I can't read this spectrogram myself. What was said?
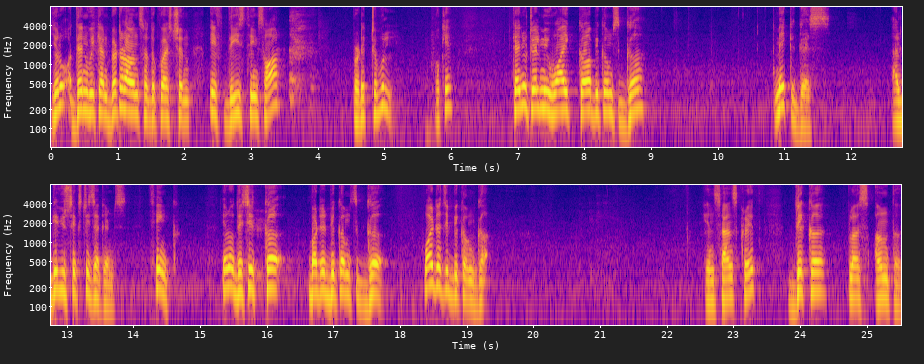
you know then we can better answer the question if these things are predictable. Okay? Can you tell me why k becomes g? Make a guess. I will give you 60 seconds. Think. You know this is k, but it becomes g. Why does it become g? In Sanskrit, dika plus anta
